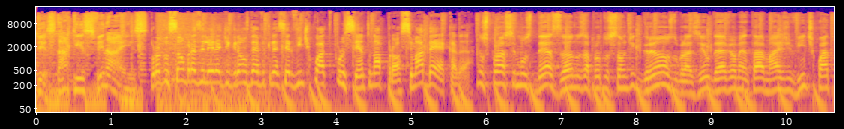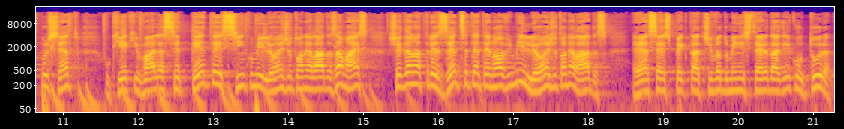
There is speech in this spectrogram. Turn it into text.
Destaques finais. Produção brasileira de grãos deve crescer 24% na próxima década. Nos próximos 10 anos, a produção de grãos no Brasil deve aumentar mais de 24%, o que equivale a 75 milhões de toneladas a mais, chegando a 379 milhões de toneladas. Essa é a expectativa do Ministério da Agricultura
